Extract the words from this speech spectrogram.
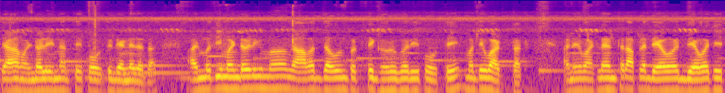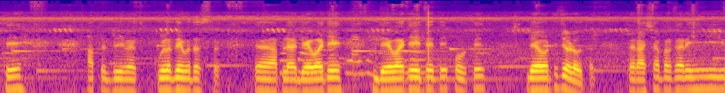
त्या मंडळींना ते पोवते देण्यात येतात. आणि मग ती मंडळी मग गावात जाऊन प्रत्येक घरोघरी पोवते मग ते वाटतात. आणि वाटल्यानंतर आपल्या देवा देवाचे इथे आपलं देव कुलदैवत असतं. तर आपल्या देवाचे देवाच्या इथे ते पोवते देवावरती चढवतात. तर अशा प्रकारे ही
